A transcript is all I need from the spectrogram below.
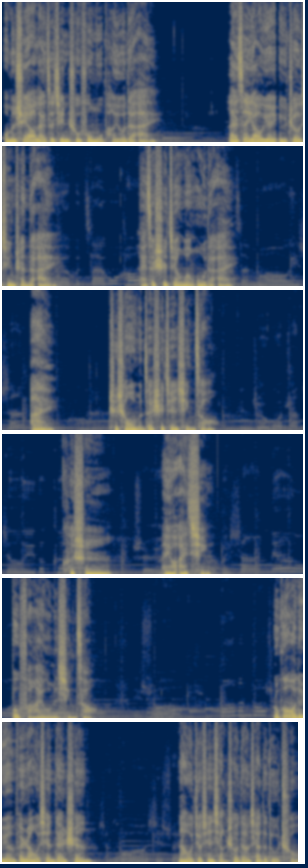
我们需要来自近处父母朋友的爱，来自遥远宇宙星辰的爱，来自世间万物的爱。爱支撑我们在世间行走，可是没有爱情。不妨碍我们行走。如果我的缘分让我先单身，那我就先享受当下的独处，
